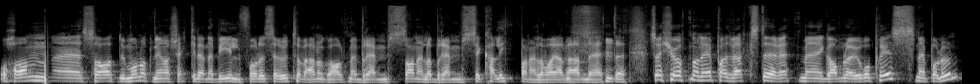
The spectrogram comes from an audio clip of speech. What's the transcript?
Og han eh, sa at du må nok ned og sjekke denne bilen, for det ser ut til å være noe galt med bremsene eller bremsekalippene eller hva i all verden det heter. Så jeg kjørte nå ned på et verksted rett med gamle Europris ned på Lund,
